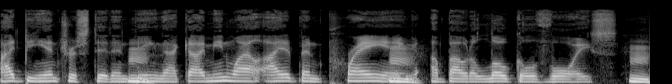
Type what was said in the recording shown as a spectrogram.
I'd be interested in hmm. being that guy. Meanwhile, I had been praying hmm. about a local voice, hmm.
